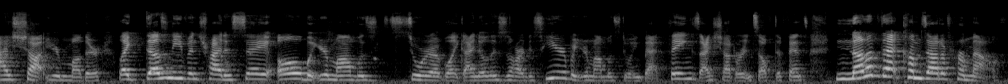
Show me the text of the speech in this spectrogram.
I shot your mother. Like, doesn't even try to say, oh, but your mom was sort of like, I know this is hard to hear, but your mom was doing bad things. I shot her in self defense. None of that comes out of her mouth.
